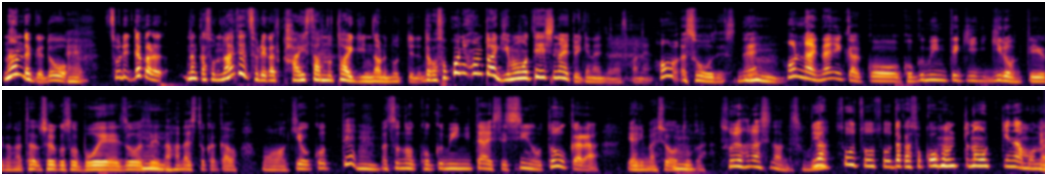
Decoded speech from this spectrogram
なんだけど、ええ、それだからなんかそのなぜそれが解散の大義になるのってだからそこに本当は疑問を呈しないといけないんじゃないですかね。そうですね、うん、本来何かこう国民的議論っていうのがそれこそ防衛増税の話とかがもう湧き起こって、うん、まあ、その国民に対して信を問うからやりましょうとか、うん、そういう話なんですもんね。いやそうそうそう。だからそこ本当の大きなもの,、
